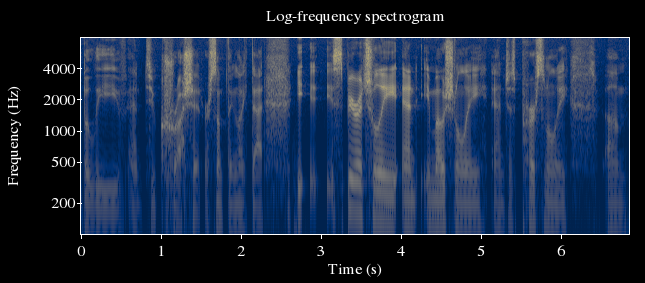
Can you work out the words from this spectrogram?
believe and to crush it or something like that. Spiritually and emotionally and just personally, um,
